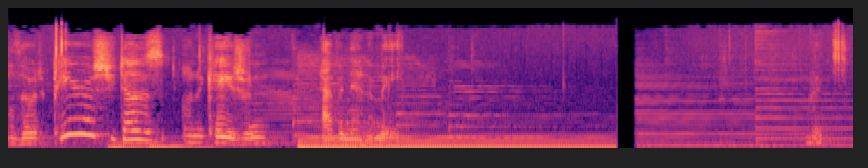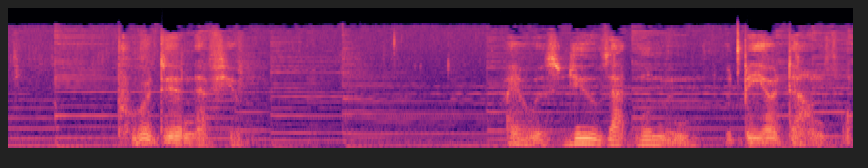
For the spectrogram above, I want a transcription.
Although it appears she does, on occasion, have an enemy. My poor dear nephew. I always knew that woman would be your downfall.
